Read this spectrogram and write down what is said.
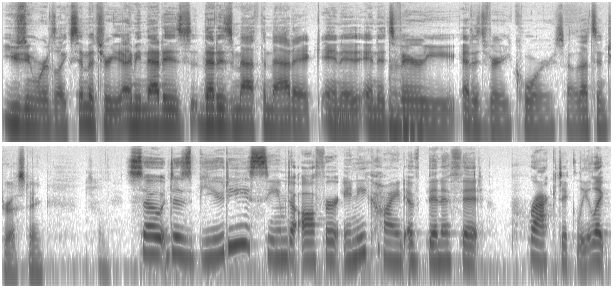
using words like symmetry i mean that is that is mathematic and it and it's very at its very core so that's interesting So, does beauty seem to offer any kind of benefit practically, like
